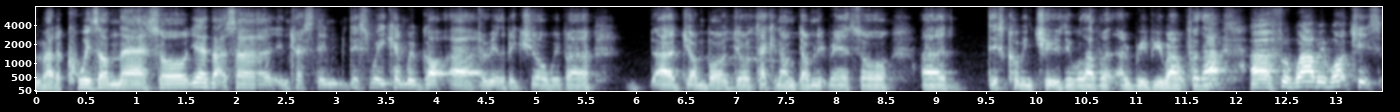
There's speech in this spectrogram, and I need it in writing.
We've had a quiz on there, so yeah, that's uh, interesting. This weekend we've got uh, a really big show with uh, uh Jon Bones Jones taking on Dominick Reyes. So uh, this coming Tuesday we'll have a, a, review out for that. Uh, for Why We Watch, it's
